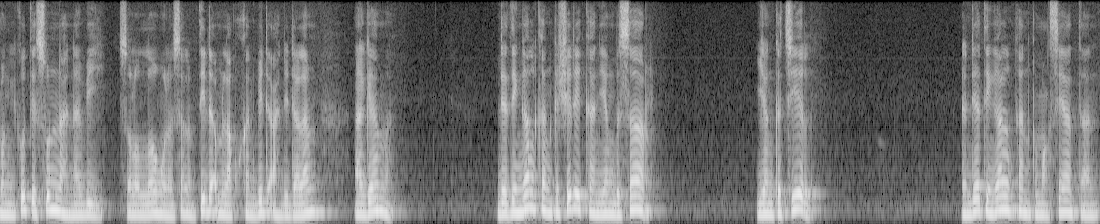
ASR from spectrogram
mengikuti sunnah Nabi Shallallahu Alaihi Wasallam, tidak melakukan bid'ah di dalam agama. Dia tinggalkan kesyirikan yang besar, yang kecil, dan dia tinggalkan kemaksiatan.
